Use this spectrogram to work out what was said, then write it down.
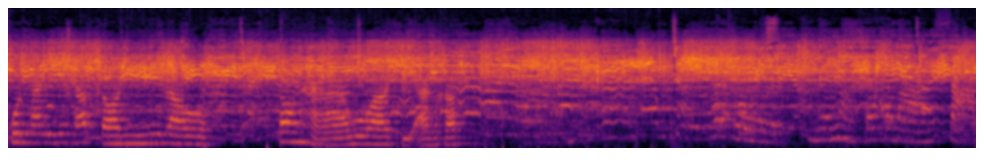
คุณมารีครับ ตอนนี้เราต้องหาวัวกี่อันครับถ้าเกิดในหนังก็ประมาณสาม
